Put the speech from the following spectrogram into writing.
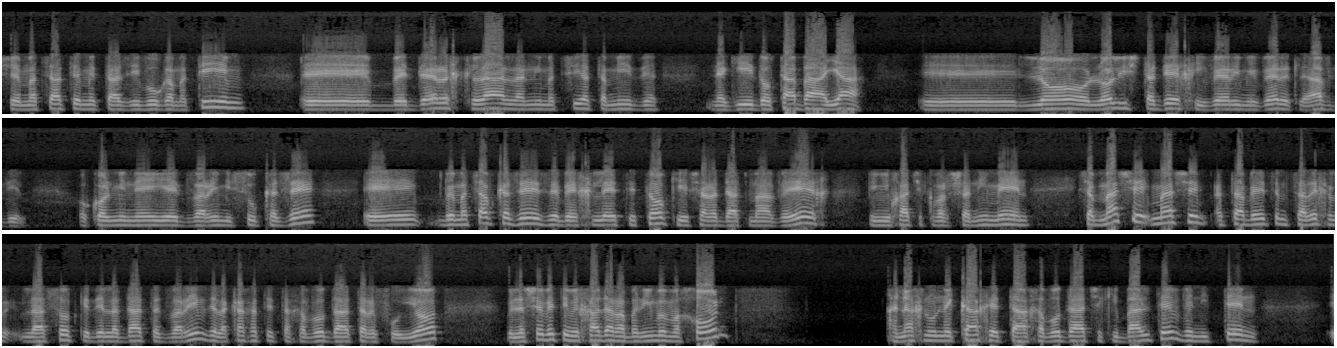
שמצאתם את הזיווג המתאים. אה, בדרך כלל אני מציע תמיד, נגיד, אותה בעיה, לא, לא להשתדך עיוור עם עיוורת, להבדיל. או כל מיני אה, דברים מסוג כזה. אה, במצב כזה זה בהחלט טוב, כי אפשר לדעת מה ואיך, במיוחד שכבר שנים אין. עכשיו, מה, ש, מה שאתה בעצם צריך לעשות כדי לדעת את הדברים זה לקחת את החוות דעת הרפואיות ולשבת עם אחד הרבנים במכון. אנחנו ניקח את החוות דעת שקיבלתם וניתן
